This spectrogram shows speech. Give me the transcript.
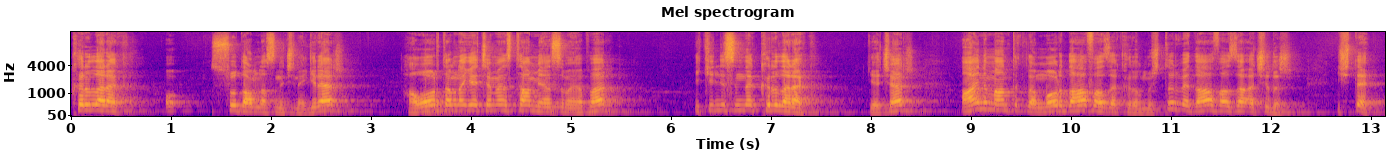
kırılarak su damlasının içine girer. Hava ortamına geçemez tam yansıma yapar. İkincisinde kırılarak geçer. Aynı mantıkla mor daha fazla kırılmıştır ve daha fazla açılır. İşte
